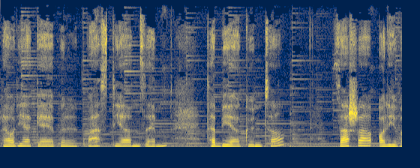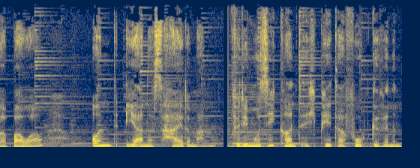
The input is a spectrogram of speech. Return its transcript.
Claudia Gäbel, Bastian Semm, Tabea Günther, Sascha Oliver Bauer und Janis Heidemann. Für die Musik konnte ich Peter Vogt gewinnen,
